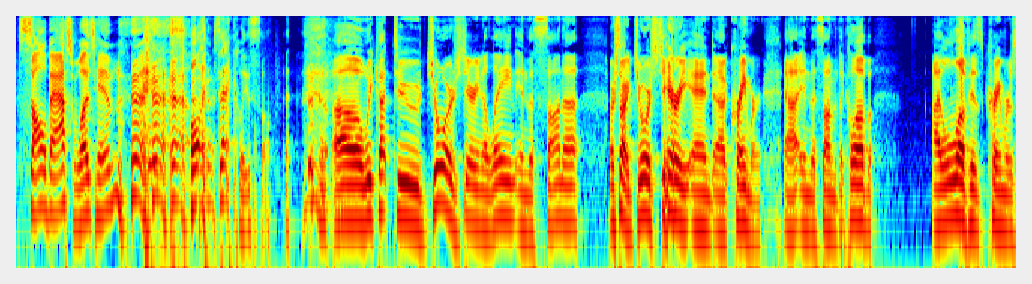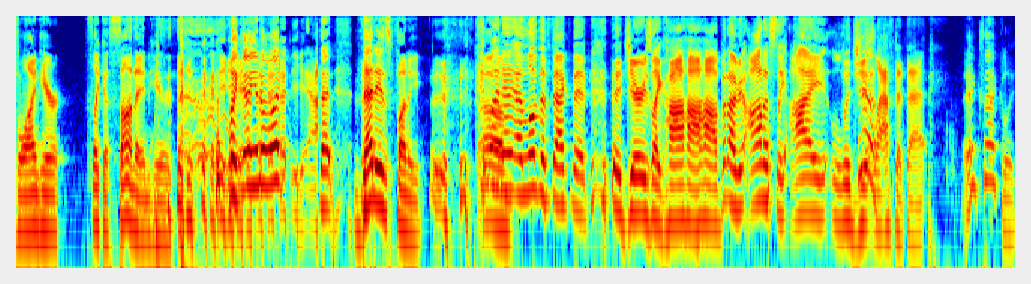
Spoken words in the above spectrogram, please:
Sal Bass was him? Saul, exactly. Saul. Uh, we cut to George, Jerry, and Elaine in the sauna. Or sorry, George, Jerry, and uh, Kramer uh, in the sauna at the club. I love his Kramer's line here. It's like a sauna in here. like, yeah, you know what? Yeah. That that is funny. Well, and I, I love the fact that that Jerry's like ha ha ha, but I mean honestly, I legit Yeah. laughed at that. Exactly.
